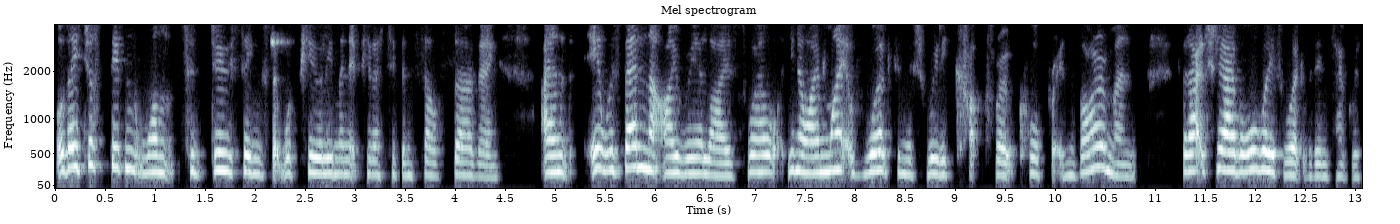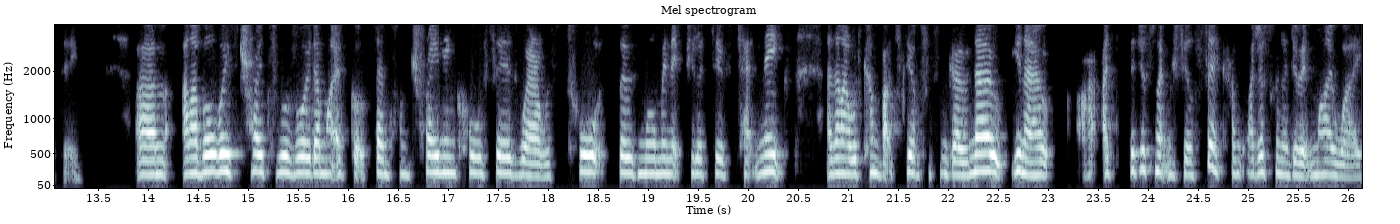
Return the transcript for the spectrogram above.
or they just didn't want to do things that were purely manipulative and self serving. And it was then that I realized, well, you know, I might have worked in this really cutthroat corporate environment, but actually I've always worked with integrity. Um, and I've always tried to avoid, I might have got sent on training courses where I was taught those more manipulative techniques. And then I would come back to the office and go, no, you know, I, I, they just make me feel sick. I'm, I'm just going to do it my way.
